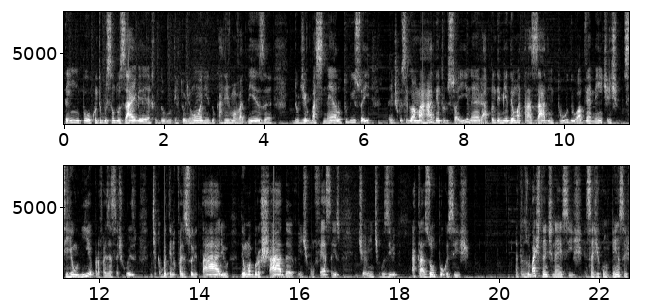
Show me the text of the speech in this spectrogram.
Tem, pô, contribuição do Zeigler, do Tertulione, do Carlinhos Malvadeza, do Diego Bacinello, tudo isso aí a gente conseguiu amarrar dentro disso aí, né? A pandemia deu uma atrasada em tudo, obviamente, a gente se reunia para fazer essas coisas, a gente acabou tendo que fazer solitário, deu uma brochada, a gente confessa isso, a gente, a gente inclusive atrasou um pouco esses, atrasou bastante, né, esses, essas recompensas,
